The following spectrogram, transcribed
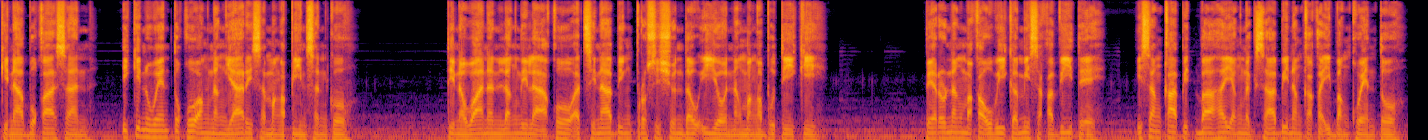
Kinabukasan, ikinuwento ko ang nangyari sa mga pinsan ko. Tinawanan lang nila ako at sinabing prosesyon daw iyon ng mga butiki. Pero nang makauwi kami sa Cavite, isang kapitbahay ang nagsabi ng kakaibang kwento.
